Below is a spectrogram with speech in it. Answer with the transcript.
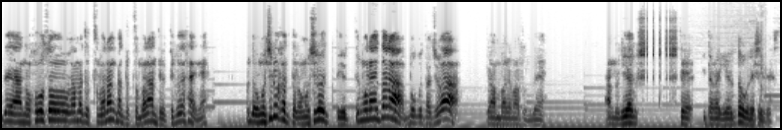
で、あの、放送がまたつまらんかったらつまらんって言ってくださいね。で、面白かったら面白いって言ってもらえたら、僕たちは頑張れますんで、あの、リアクションしていただけると嬉しいです。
